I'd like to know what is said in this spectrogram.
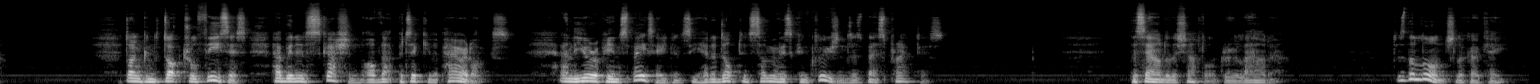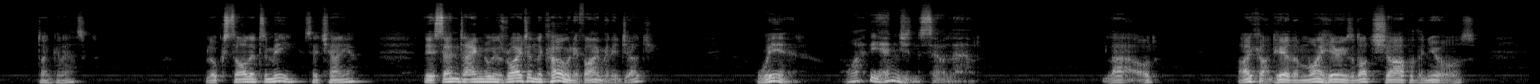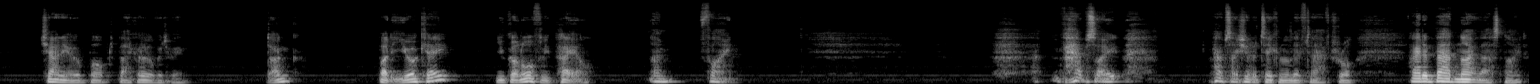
Duncan's doctoral thesis had been a discussion of that particular paradox and the European Space Agency had adopted some of his conclusions as best practice. The sound of the shuttle grew louder. Does the launch look okay? Duncan asked. Looks solid to me, said Chania. The ascent angle is right in the cone, if I'm any judge. Weird. Why are the engines so loud? Loud? I can't hear them. My hearing's a lot sharper than yours. Chanio bobbed back over to him. Dunk? Buddy, you okay? You've gone awfully pale. I'm fine. Perhaps I. Perhaps I should have taken the lift after all. I had a bad night last night.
